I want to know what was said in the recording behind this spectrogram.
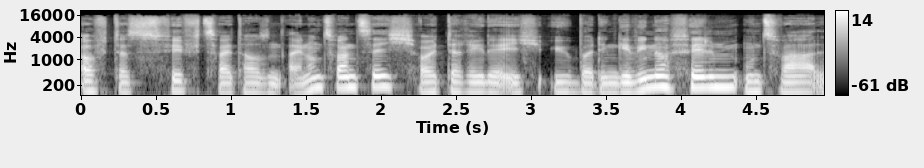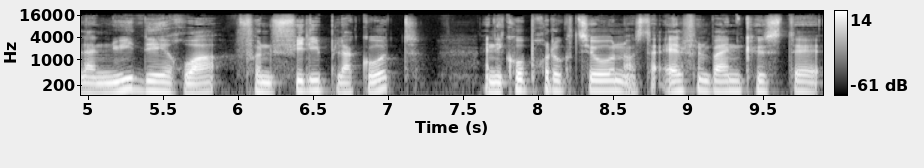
auf das FIF 2021. Heute rede ich über den Gewinnerfilm und zwar La Nuit des Rois von Philippe Lacote, eine Koproduktion aus der Elfenbeinküste,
